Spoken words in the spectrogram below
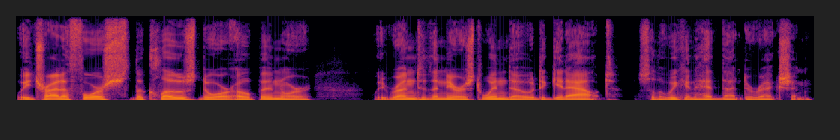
we try to force the closed door open or we run to the nearest window to get out so that we can head that direction.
